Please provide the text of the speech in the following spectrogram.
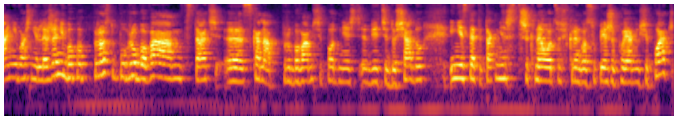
ani właśnie leżenie, bo po prostu próbowałam wstać e, z kanapy, próbowałam się podnieść, wiecie, do siadu i niestety tak mnie strzyknęło coś w kręgosłupie, że pojawił się płacz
